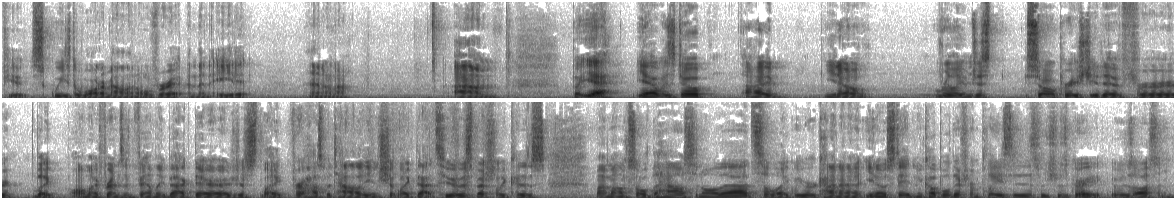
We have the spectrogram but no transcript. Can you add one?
if you squeezed a watermelon over it and then ate it. I don't know. Um but yeah, yeah, it was dope. I you know, really am just so appreciative for like all my friends and family back there, just like for hospitality and shit like that too, especially cuz my mom sold the house and all that, so like we were kind of, you know, stayed in a couple different places, which was great. It was awesome.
